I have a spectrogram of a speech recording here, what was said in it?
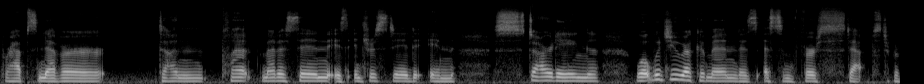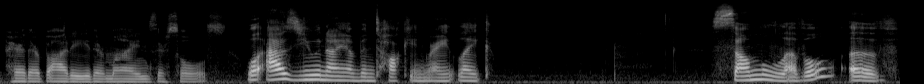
perhaps never done plant medicine, is interested in starting, what would you recommend as, as some first steps to prepare their body, their minds, their souls? Well, as you and I have been talking, right? Like some level of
